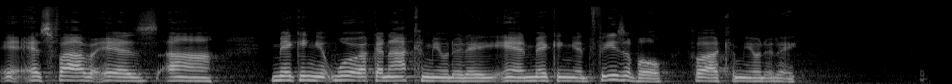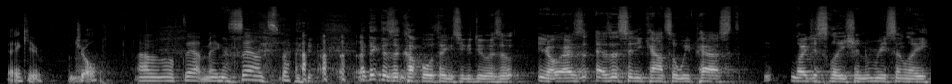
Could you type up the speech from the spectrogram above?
as far as uh, making it work in our community and making it feasible for our community. Thank you. Joel? I don't know if that makes sense. I think there's a couple of things you could do as a, you know, as, as a city council, we passed legislation recently,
